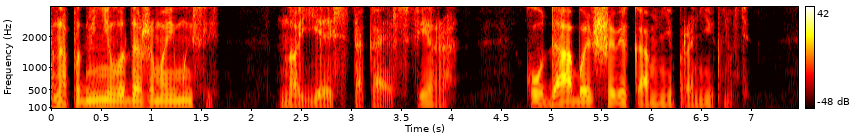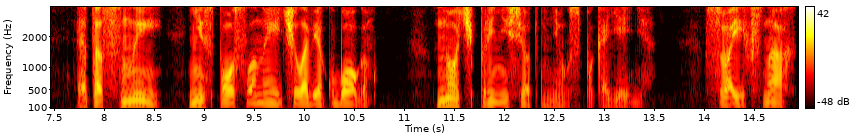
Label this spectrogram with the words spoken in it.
Она подменила даже мои мысли. Но есть такая сфера, куда большевикам не проникнуть. Это сны, неспосланные человеку Богом. Ночь принесет мне успокоение. В своих снах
